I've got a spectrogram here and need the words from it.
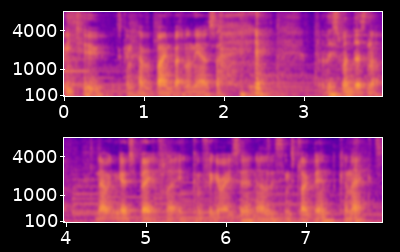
V2 is going to have a bind button on the outside, but this one does not. Now we can go to Betaflight configurator, now that this thing's plugged in, connect.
